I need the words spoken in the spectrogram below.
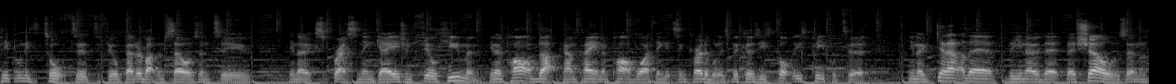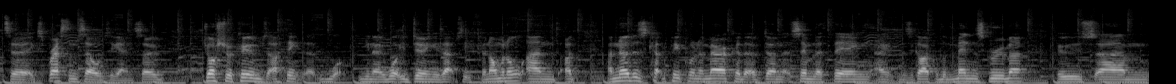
people need to talk to, to feel better about themselves and to you know express and engage and feel human. You know part of that campaign and part of why I think it's incredible is because he's got these people to you know get out of their you know their, their shells and to express themselves again so Joshua Coombes, I think that what you know what you're doing is absolutely phenomenal, and I, I know there's a couple of people in America that have done a similar thing. Uh, there's a guy called the Men's Groomer who's um,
